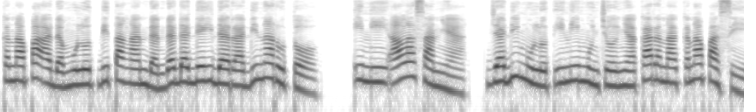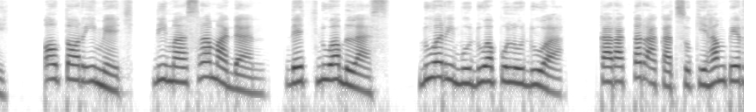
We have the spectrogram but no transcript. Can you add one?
Kenapa ada mulut di tangan dan dada Deidara di Naruto? Ini alasannya. Jadi mulut ini munculnya karena kenapa sih? Author Image, Dimas Ramadan, Dech 12, 2022. Karakter Akatsuki hampir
